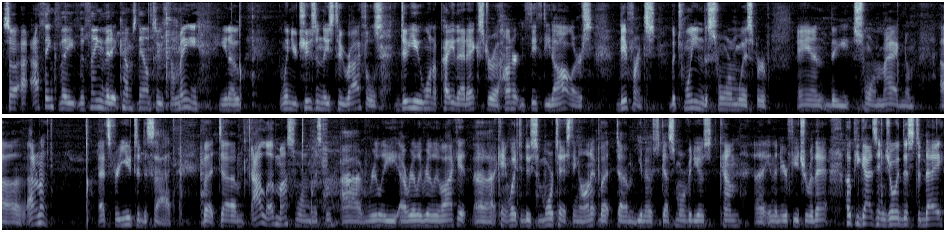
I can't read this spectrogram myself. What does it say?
So I, I think the the thing that it comes down to for me, you know, when you're choosing these two rifles, do you want to pay that extra $150 difference between the Swarm Whisper and the Swarm Magnum. Uh, I don't know. That's for you to decide. But um, I love my Swarm Whisper. I really, I really, really like it. Uh, I can't wait to do some more testing on it. But um, you know, got some more videos to come uh, in the near future with that. Hope you guys enjoyed this today.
